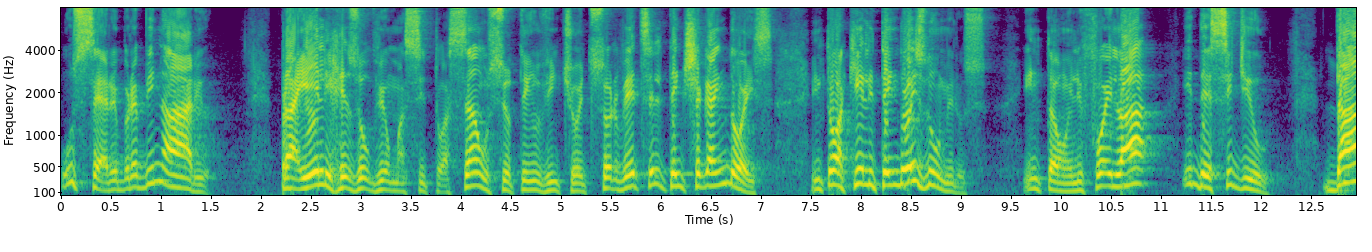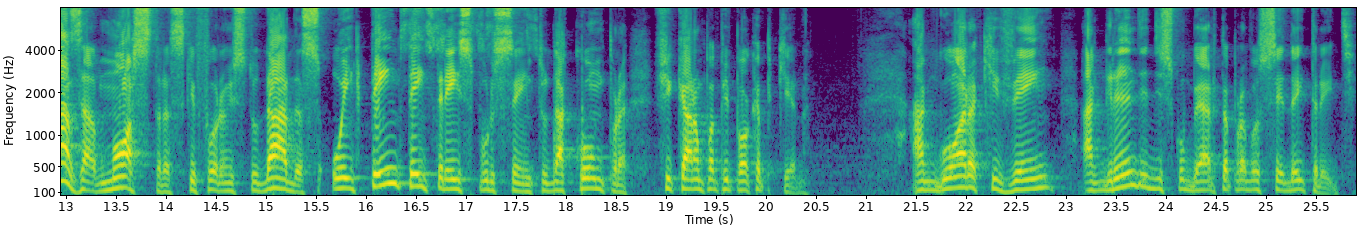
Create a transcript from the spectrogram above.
O cérebro é binário para ele resolver uma situação, se eu tenho 28 sorvetes, ele tem que chegar em dois. Então aqui ele tem dois números. Então ele foi lá e decidiu. Das amostras que foram estudadas, 83% da compra ficaram para pipoca pequena. Agora que vem a grande descoberta para você day trade.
